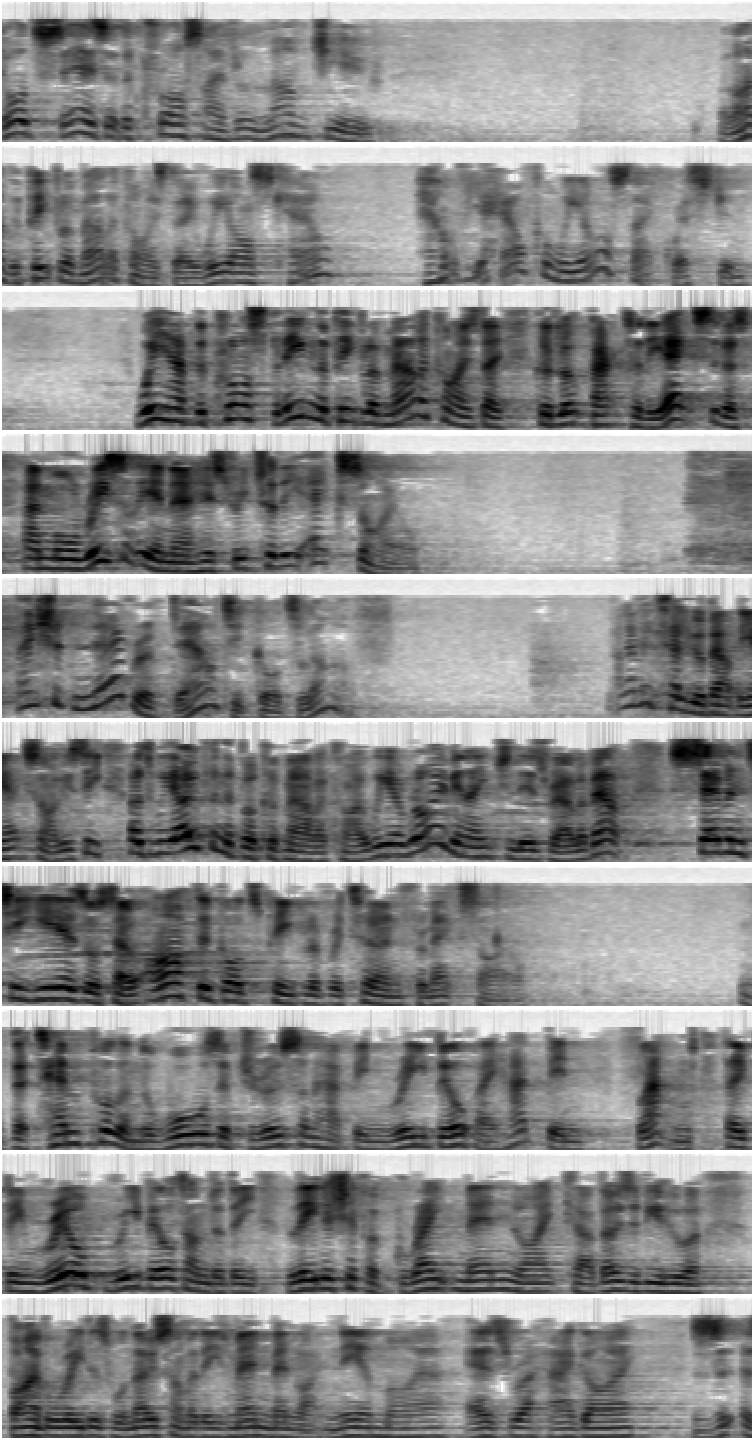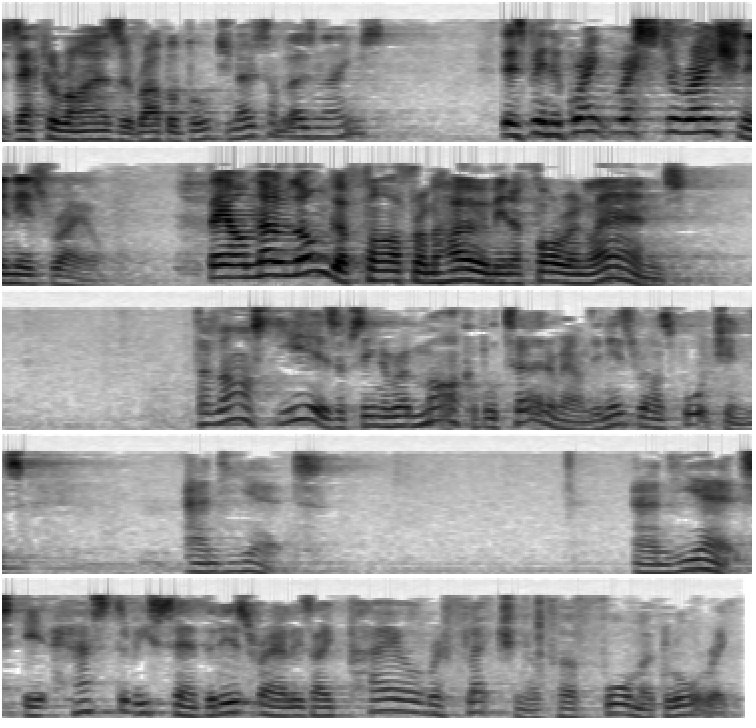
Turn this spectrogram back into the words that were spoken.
God says at the cross, I've loved you. Well, like the people of Malachi's day, we ask how? How, how can we ask that question? We have the cross, but even the people of Malachi's day could look back to the Exodus and more recently in their history to the exile. They should never have doubted God's love. Now, let me tell you about the exile. You see, as we open the book of Malachi, we arrive in ancient Israel about 70 years or so after God's people have returned from exile. The temple and the walls of Jerusalem have been rebuilt. They had been flattened. They've been real, rebuilt under the leadership of great men like uh, those of you who are Bible readers will know some of these men, men like Nehemiah, Ezra, Haggai, Z- Zechariah, Zerubbabel. Do you know some of those names? There's been a great restoration in Israel. They are no longer far from home in a foreign land. The last years have seen a remarkable turnaround in Israel's fortunes. And yet, and yet, it has to be said that Israel is a pale reflection of her former glory.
